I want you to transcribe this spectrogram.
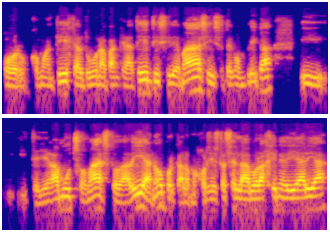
por como Antis, que tuvo una pancreatitis y demás, y se te complica, y, te llega mucho más todavía, ¿no? Porque a lo mejor si estás en la vorágine diaria,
